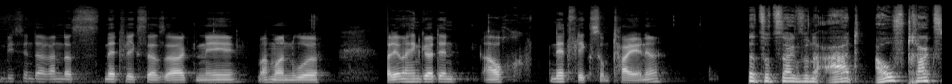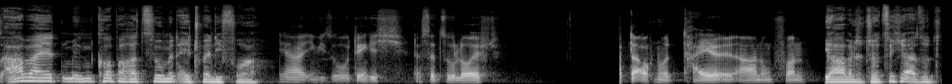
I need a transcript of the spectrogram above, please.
ein bisschen daran, dass Netflix da sagt, nee, mach mal nur, weil immerhin gehört denn auch Netflix zum Teil, ne? Das ist sozusagen so eine Art Auftragsarbeit in Kooperation mit A24. Ja, irgendwie so denke ich, dass das so läuft. Habe da auch nur Teilahnung von. Ja, aber das hört sich ja, also das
